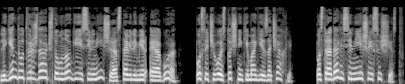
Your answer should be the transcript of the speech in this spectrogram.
«Легенды утверждают, что многие сильнейшие оставили мир Эагора, после чего источники магии зачахли. Пострадали сильнейшие существ.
